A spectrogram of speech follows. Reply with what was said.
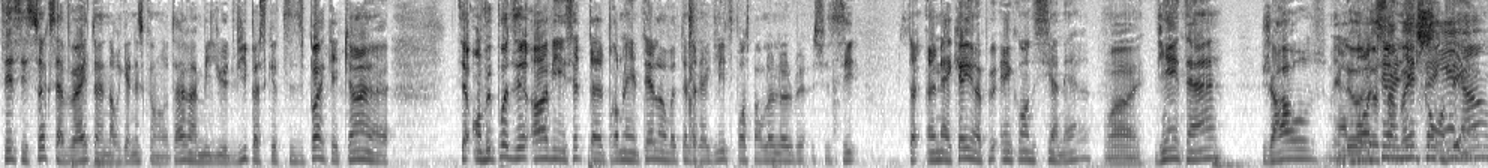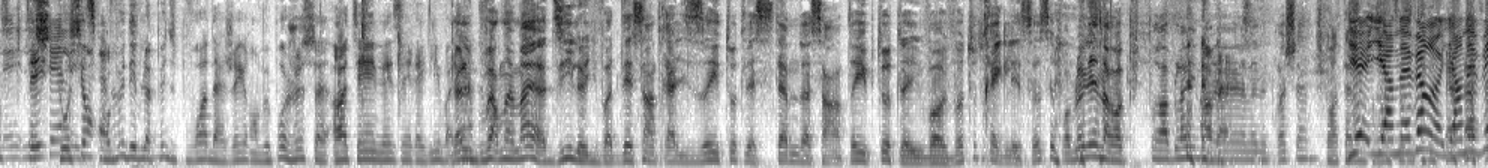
Tu sais, c'est ça que ça veut être un organisme communautaire, un milieu de vie, parce que tu dis pas à quelqu'un, euh, tu sais, on veut pas dire, ah, viens ici, t'as le problème tel, on va te le régler, tu passes par là, là, là. C'est c'est un accueil un peu inconditionnel. Ouais. Viens-t'en, jase, Mais on là, là, bâtit un lien être de confiance. Toi aussi, on- veut développer du pouvoir d'agir. On veut pas juste, euh, ah, tiens, viens, c'est réglé, va Là, le gouvernement a dit là, il va décentraliser tout le système de santé puis tout, là, il, va, il va tout régler ça. Ces problèmes, il n'y aura plus de problème Ah, ben, euh, l'année prochaine. Il y, a- il y en avait, il y en avait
